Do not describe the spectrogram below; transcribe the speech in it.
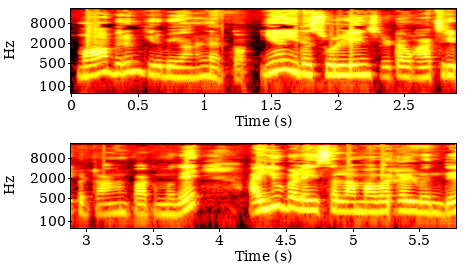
மாபெரும் கிருபையானன்னு அர்த்தம். ஏன் இதை சொல்லேன்னு சொல்லிட்டு அவங்க ஆச்சரியப்படுறாங்கன்னு பார்க்கும்போது ஐயூப் அலை அவர்கள் வந்து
